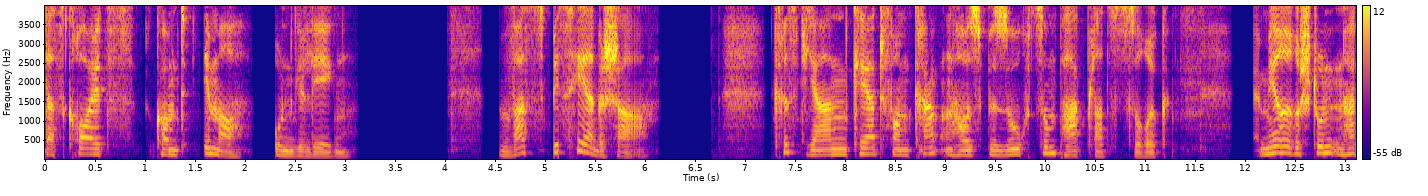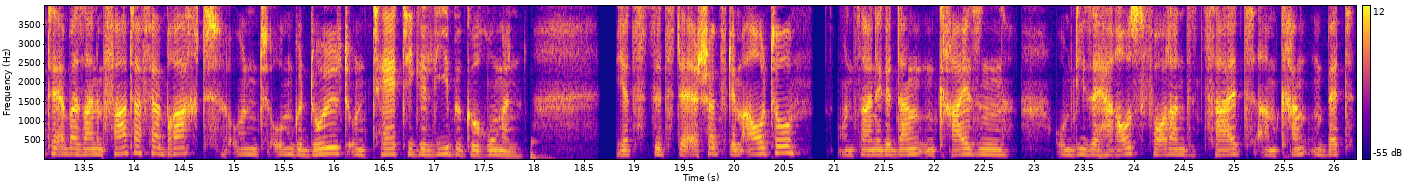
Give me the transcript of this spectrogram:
Das Kreuz kommt immer ungelegen. Was bisher geschah? Christian kehrt vom Krankenhausbesuch zum Parkplatz zurück. Mehrere Stunden hatte er bei seinem Vater verbracht und um Geduld und tätige Liebe gerungen. Jetzt sitzt er erschöpft im Auto und seine Gedanken kreisen um diese herausfordernde Zeit am Krankenbett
